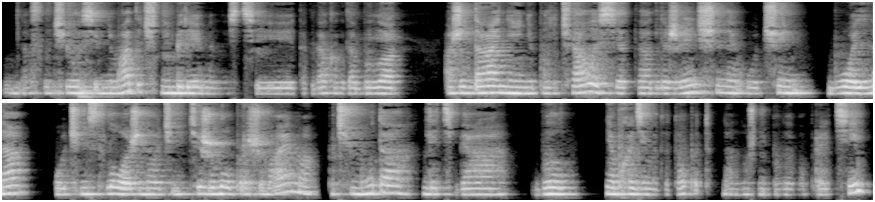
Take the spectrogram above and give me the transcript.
да, случилась и внематочная беременность, и тогда, когда было ожидание не получалось, это для женщины очень больно, очень сложно, очень тяжело проживаемо. Почему-то для тебя был необходим этот опыт, да, нужно было его пройти.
